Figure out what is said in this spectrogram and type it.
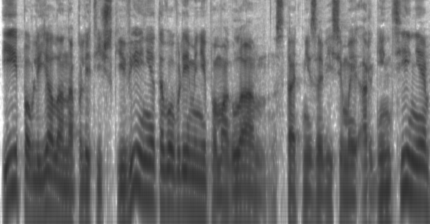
И повлияла на политические веяния того времени, помогла стать независимой Аргентине.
